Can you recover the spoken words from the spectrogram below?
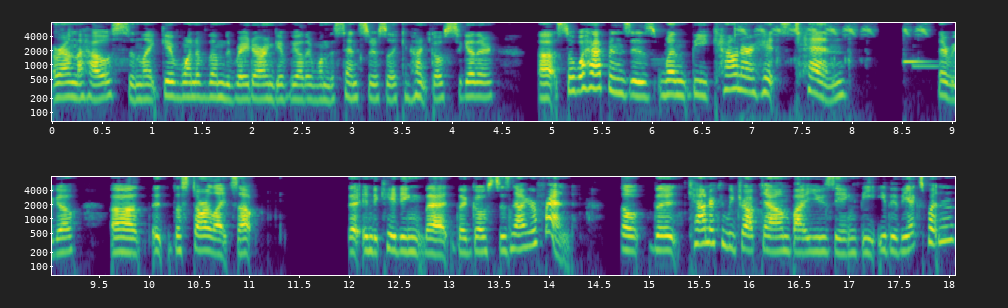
around the house and like give one of them the radar and give the other one the sensor so they can hunt ghosts together. Uh, so what happens is when the counter hits 10, there we go, uh, it, the star lights up, indicating that the ghost is now your friend. So the counter can be dropped down by using the either the X button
